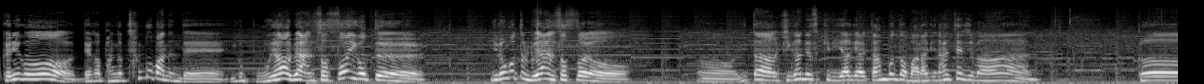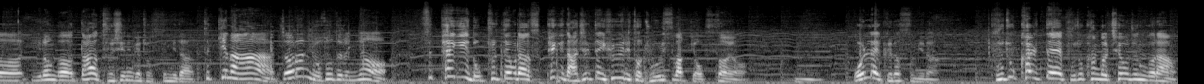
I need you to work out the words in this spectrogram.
그리고 내가 방금 참고 봤는데 이거 뭐야 왜 안 썼어 이것들 이런 것들 왜 안 썼어요? 어 이따 기간대 스킬 이야기할 때 한 번 더 말하긴 할 테지만 그 이런 거 따 두시는 게 좋습니다. 특히나 저런 요소들은요 스펙이 높을 때보다 스펙이 낮을 때 효율이 더 좋을 수밖에 없어요. 음, 원래 그렇습니다. 부족할 때 부족한 걸 채워주는 거랑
